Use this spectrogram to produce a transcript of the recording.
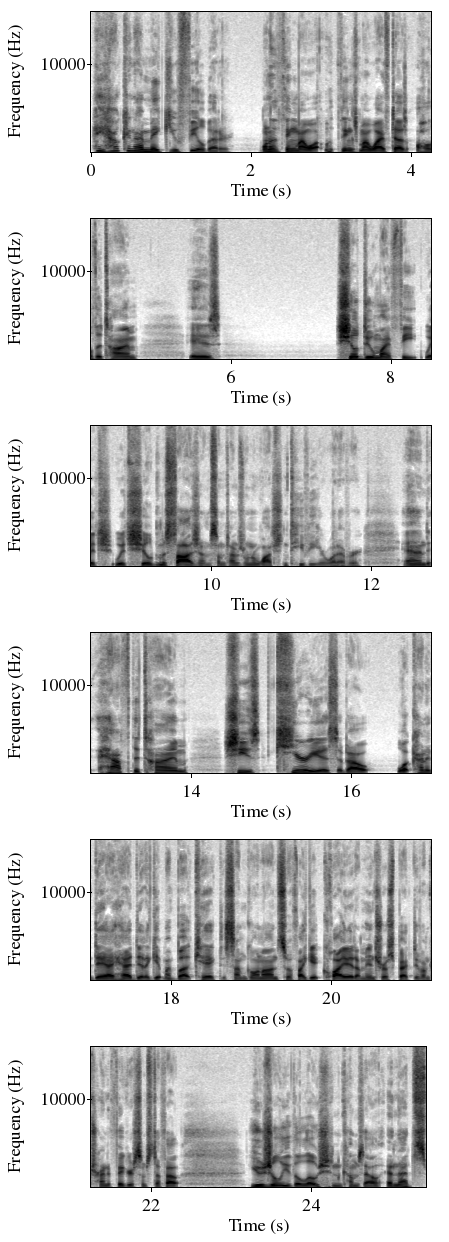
Hey, how can I make you feel better? One of the thing my, things my wife does all the time is she'll do my feet, which which she'll massage them sometimes when we're watching TV or whatever. And half the time, she's curious about what kind of day I had. Did I get my butt kicked? Is something going on? So if I get quiet, I'm introspective. I'm trying to figure some stuff out. Usually the lotion comes out, and that's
